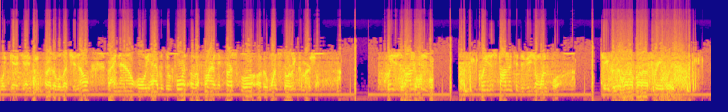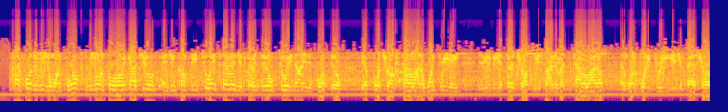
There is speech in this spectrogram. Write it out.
We'll get anything further, we'll let you know. Right now, all we have is a report of a fire on the first floor of a one-story commercial. Queens responding to, Queens responding to Division 1-4. Can you put the run up on our screen, please? Time 4, Division 1-4. Division 1-4, well, we got you. Engine Company 287 is your third due, 289 is your fourth due. You have four trucks. Tower Ladder 138 is going to be your third truck. We assigned them as Tower. And 143 is your fast truck.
